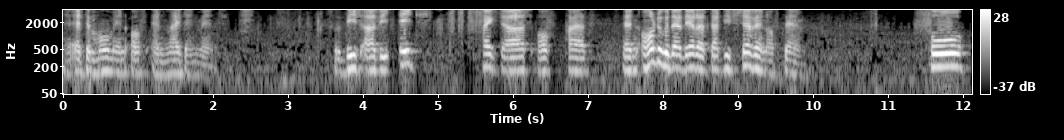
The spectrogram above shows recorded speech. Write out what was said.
at the moment of enlightenment. So these are the eight factors of path and altogether there are 37 of them. Four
